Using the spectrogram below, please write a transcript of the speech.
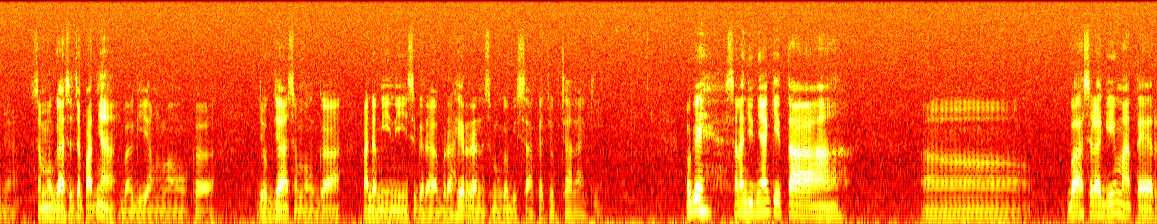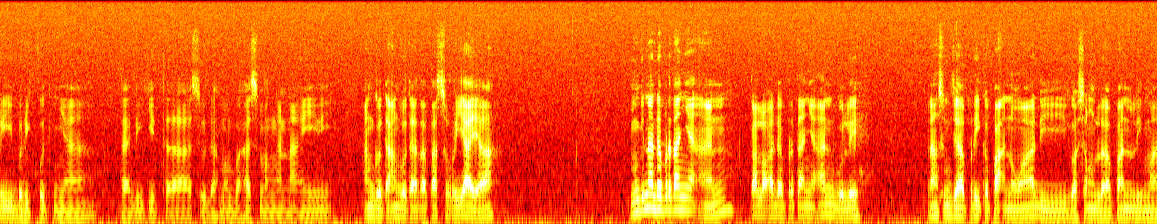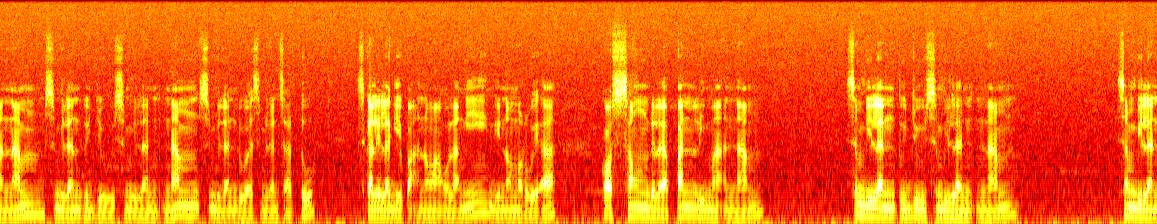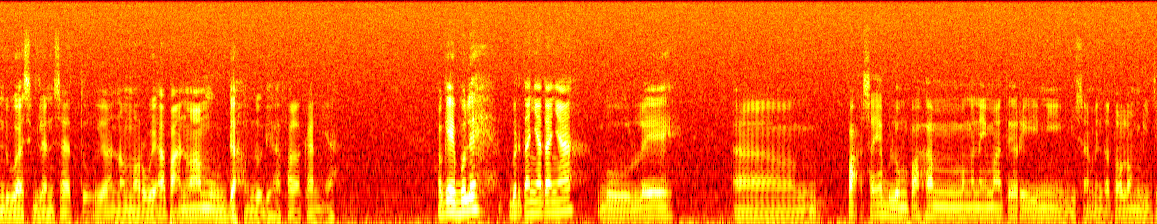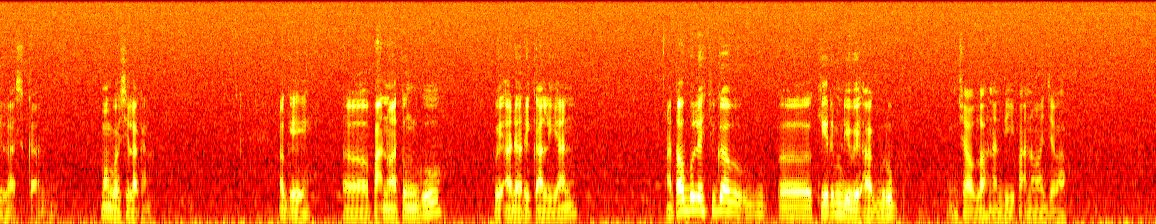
Ya semoga secepatnya bagi yang mau ke Jogja semoga pandemi ini segera berakhir dan semoga bisa ke Jogja lagi. Oke selanjutnya kita uh, bahas lagi materi berikutnya. Tadi kita sudah membahas mengenai anggota-anggota tata surya ya mungkin ada pertanyaan kalau ada pertanyaan boleh langsung japri ke Pak Noah di 085697969291 sekali lagi Pak Noah ulangi di nomor WA 0856 9796 9291 ya nomor WA Pak Noah mudah untuk dihafalkan ya Oke, boleh bertanya-tanya? Boleh. Um, Pak, saya belum paham mengenai materi ini. Bisa minta tolong dijelaskan. Monggo silakan. Oke, uh, Pak Noah tunggu WA dari kalian. Atau boleh juga uh, kirim di WA grup. Insya Allah nanti Pak Noah jawab.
